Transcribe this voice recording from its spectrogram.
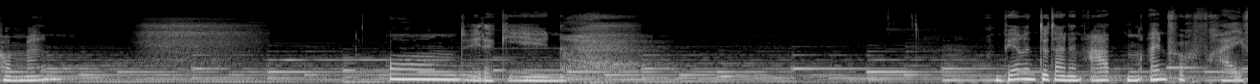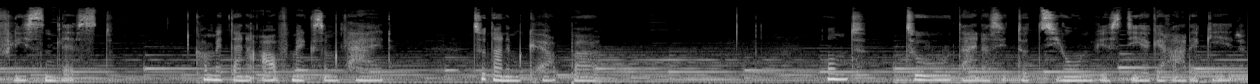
Kommen und wieder gehen. Und während du deinen Atem einfach frei fließen lässt, komm mit deiner Aufmerksamkeit zu deinem Körper und zu deiner Situation, wie es dir gerade geht.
